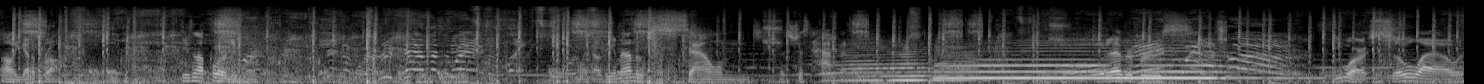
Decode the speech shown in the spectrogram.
Oh, you got a prop. He's not poor anymore. Prepare the grave Oh my god, the amount of sound that's just happening. Whatever, Bruce. You are so loud.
